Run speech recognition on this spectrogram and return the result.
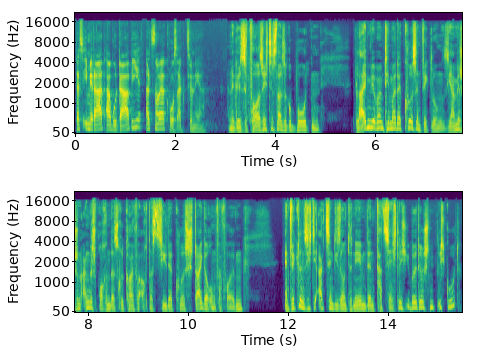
das Emirat Abu Dhabi als neuer Großaktionär. Eine gewisse Vorsicht ist also geboten. Bleiben wir beim Thema der Kursentwicklung. Sie haben ja schon angesprochen, dass Rückkäufer auch das Ziel der Kurssteigerung verfolgen. Entwickeln sich die Aktien dieser Unternehmen denn tatsächlich überdurchschnittlich gut?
